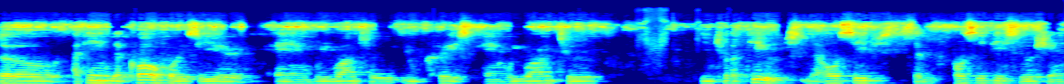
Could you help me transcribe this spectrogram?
So I think the goal for this year, and we want to increase, and we want to introduce the OCP, OCP solution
